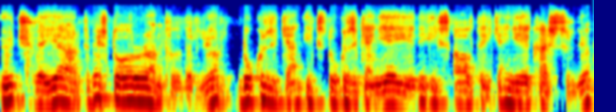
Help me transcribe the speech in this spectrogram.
3 ve y artı 5 doğru orantılıdır diyor. 9 iken x 9 iken y 7, x 6 iken y kaçtır diyor.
